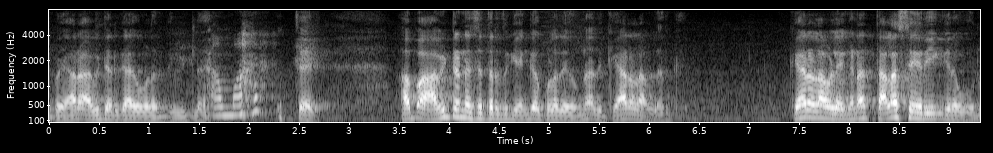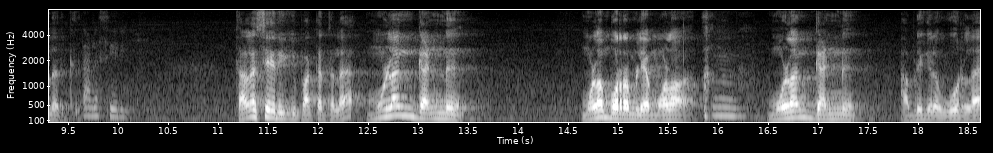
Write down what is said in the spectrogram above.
இப்போ யாரோ அவிட்டம் இருக்காங்க போல இருக்குது வீட்டில் சரி. அப்போ அவிட்ட நட்சத்திரத்துக்கு எங்கே குலதெய்வம்னா அது கேரளாவில் இருக்குது கேரளாவில் எங்கன்னா தலசேரிங்கிற ஊரில் இருக்குது தலசேரி. தலசேரிக்கு பக்கத்தில் முழங்கண்ணு. முளம் போடுறோம் இல்லையா முளம்? முழங்கண்ணு அப்படிங்கிற ஊரில்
